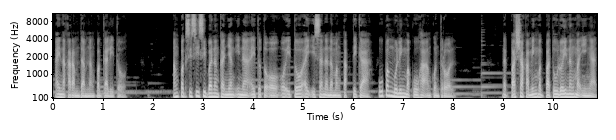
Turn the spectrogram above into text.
ay nakaramdam ng pagkalito. Ang pagsisisi ba ng kanyang ina ay totoo o ito ay isa na namang taktika upang muling makuha ang kontrol? Nagpasya kaming magpatuloy ng maingat.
